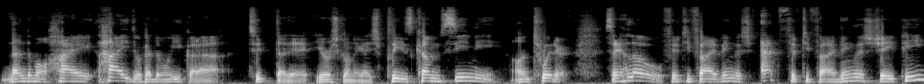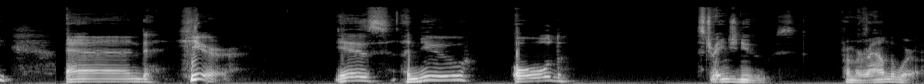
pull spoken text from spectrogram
何でも、はい、はいとかでもいいから、Twitter でよろしくお願いします。Please come see me on Twitter. Say hello, 55English at 55EnglishJP. And here is a new, old, strange news from around the world.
